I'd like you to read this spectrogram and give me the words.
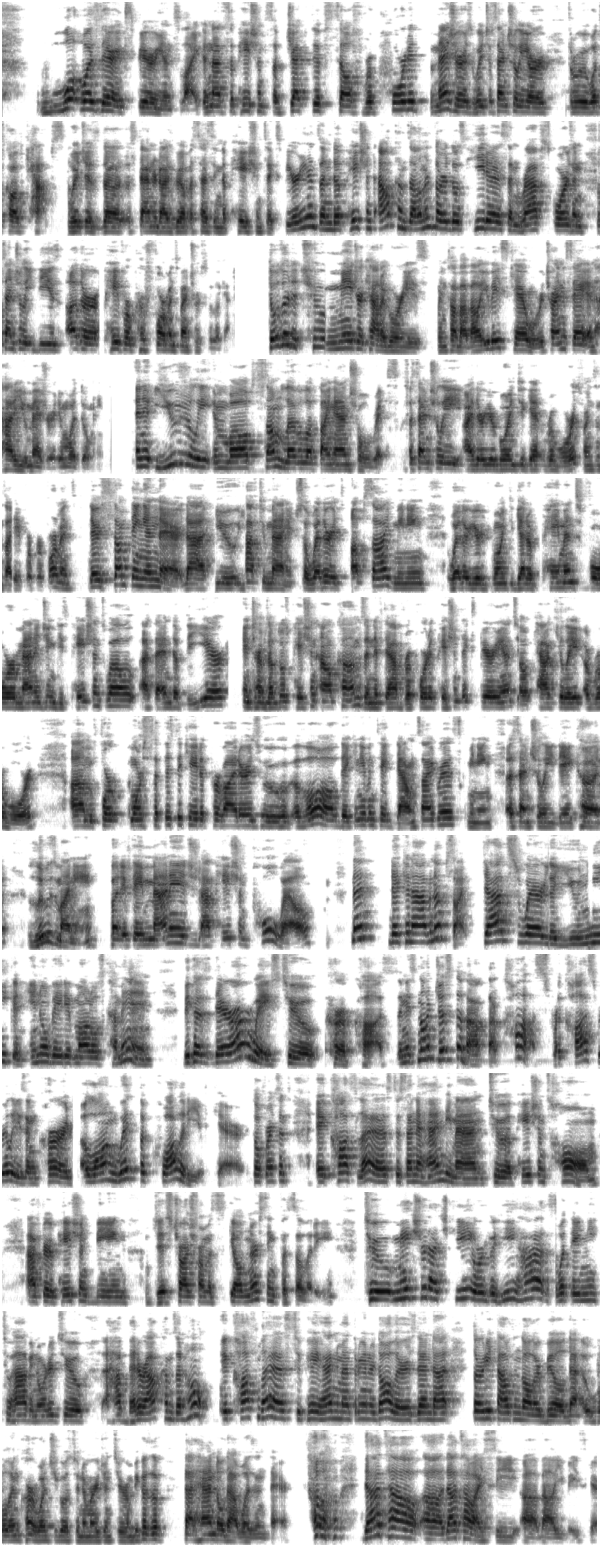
what was their experience like? And that's the patient's subjective self reported measures, which essentially are through what's called CAHPS, which is the standardized way of assessing the patient's experience. And the patient outcomes elements are those HEDIS and RAF scores and essentially these other pay for performance metrics we look at. Those are the two major categories when you talk about value based care, what we're trying to say, and how do you measure it in what domain. And it usually involves some level of financial risk. Essentially, either you're going to get rewards, for instance, I pay for performance. There's something in there that you have to manage. So whether it's upside, meaning whether you're going to get a payment for managing these patients well at the end of the year, in terms of those patient outcomes, and if they have reported patient experience, you'll calculate a reward. Um, for more sophisticated providers who have evolved, they can even take downside risk, meaning essentially they could lose money, but if they manage that patient pool well, then they can have an upside. That's where the unique and innovative models come in because there are ways to curb costs. And it's not just about the cost. The cost really is incurred along with the quality of care. So, for instance, it costs less to send a handyman to a patient's home after a patient being discharged from a skilled nursing facility to make sure that she or he has what they need to have in order to have better outcomes at home. It costs less to pay handyman $300 than that $30,000 bill that will incur once she goes to an emergency room because of that handle that wasn't there. So that's how uh, that's how I see uh, value-based care.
